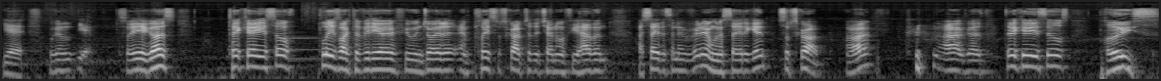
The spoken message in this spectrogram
yeah, we're gonna yeah. So yeah, guys, take care of yourself please like the video if you enjoyed it and please subscribe to the channel if you haven't. I say this in every video i'm going to say it again. Subscribe all right? All right guys. Take care of yourselves. Peace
